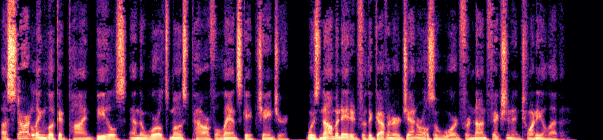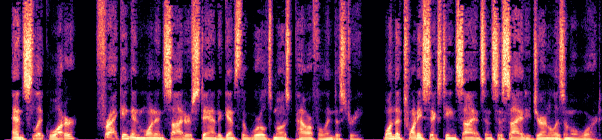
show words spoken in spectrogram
a startling look at pine beetles and the world's most powerful landscape changer, was nominated for the Governor General's Award for Nonfiction in 2011. And Slick Water, Fracking and One Insider Stand Against the World's Most Powerful Industry, won the 2016 Science and Society Journalism Award.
